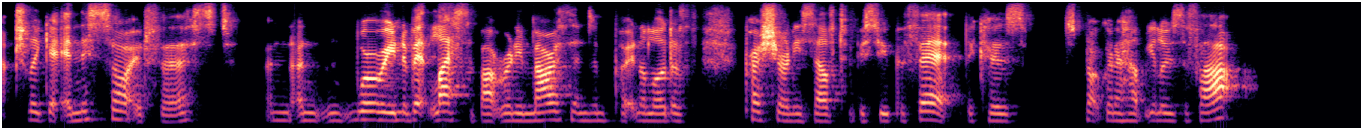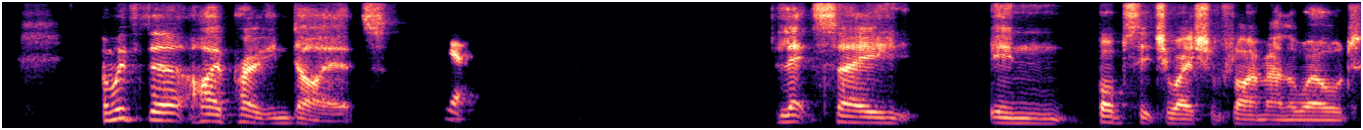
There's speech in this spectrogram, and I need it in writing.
actually getting this sorted first and, and worrying a bit less about running marathons and putting a lot of pressure on yourself to be super fit because it's not going to help you lose the fat. And with the high protein diets, yeah. Let's say in Bob's situation, flying around the world,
